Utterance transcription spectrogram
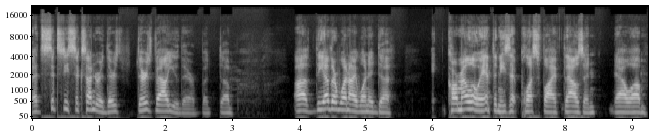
at 6,600, there's there's value there. But um, uh, the other one I wanted to, Carmelo Anthony's at plus 5,000. Now, um,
